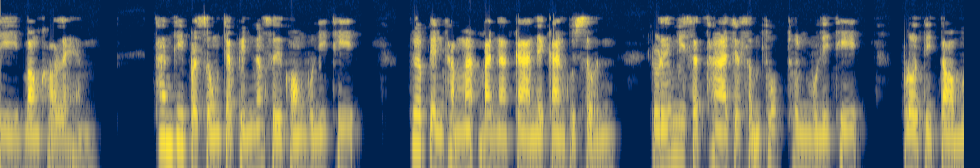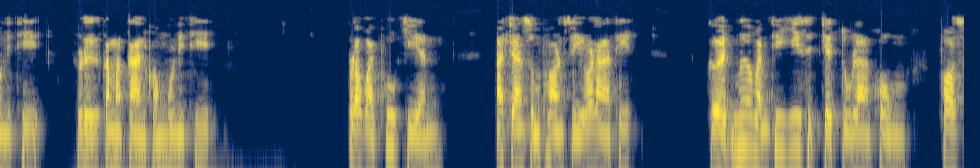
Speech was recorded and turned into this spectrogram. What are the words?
ณีย์บองคอแหลม ท่านที่ประสงค์จะพิมพ์หนังสือของบุนิธิ เพื่อเป็นธรรมบรรณาการในการกุศล หรือมีศรัทธาจะสมทบทุนมูลนิธิ โปรดติดต่อมูลนิธิ หรือกรรมการของมูลนิธิ ประวัติผู้เขียน อาจารย์สมพรศรีวราทิต เกิดเมื่อวันที่ 27 ตุลาคม พศ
